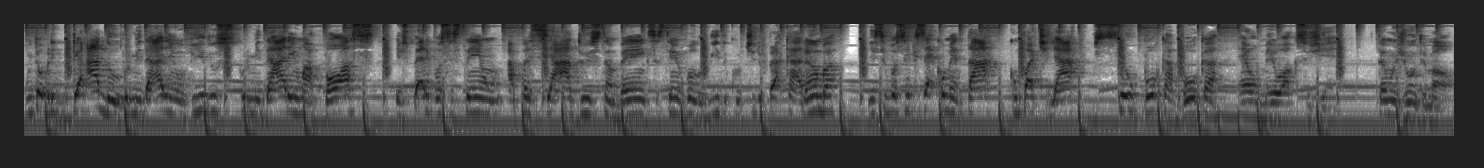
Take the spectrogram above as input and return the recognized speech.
muito obrigado por me darem ouvidos, por me darem uma voz. Eu espero que vocês tenham apreciado isso também, que vocês tenham evoluído, curtido pra caramba. E se você quiser comentar, compartilhar, o seu boca a boca é o meu oxigênio. Tamo junto, irmão.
